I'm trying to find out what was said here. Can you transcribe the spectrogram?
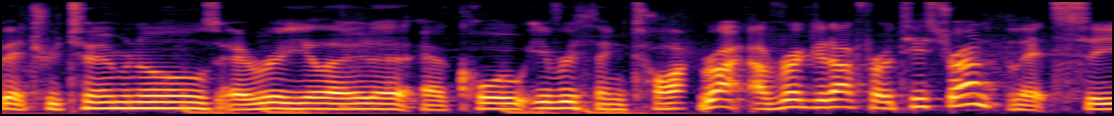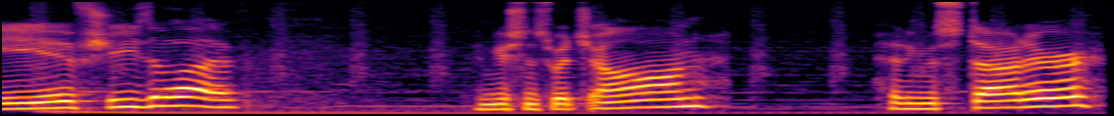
battery terminals, our regulator, our coil, everything tight. Right, I've rigged it up for a test run. Let's see if she's alive. Ignition switch on, hitting the starter.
